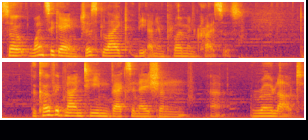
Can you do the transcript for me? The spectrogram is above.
So, once again, just like the unemployment crisis, the COVID 19 vaccination uh, rollout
